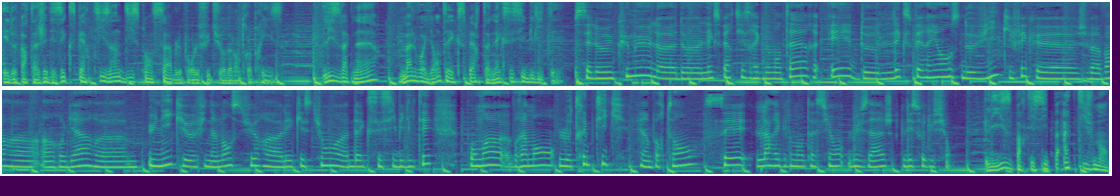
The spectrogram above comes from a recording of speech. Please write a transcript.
et de partager des expertises indispensables pour le futur de l'entreprise. Lise Wagner, malvoyante et experte en accessibilité. C'est le cumul de l'expertise réglementaire et de l'expérience de vie qui fait que je vais avoir un, regard euh, unique euh, finalement sur euh, les questions d'accessibilité. Pour moi, vraiment, le triptyque est important, c'est la réglementation, l'usage, les solutions. Lise participe activement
